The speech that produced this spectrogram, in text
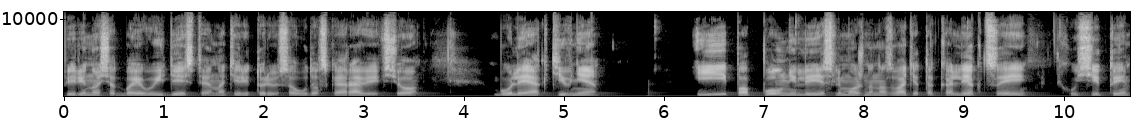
переносят боевые действия на территорию Саудовской Аравии все более активнее. И пополнили, если можно назвать это коллекцией, хуситы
